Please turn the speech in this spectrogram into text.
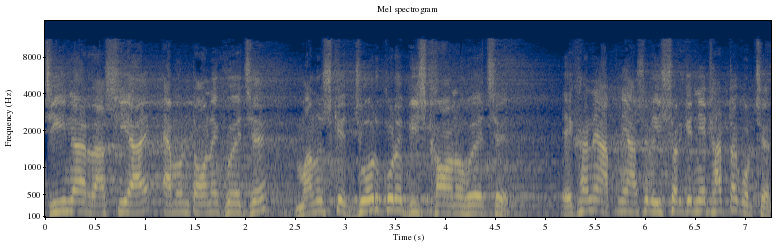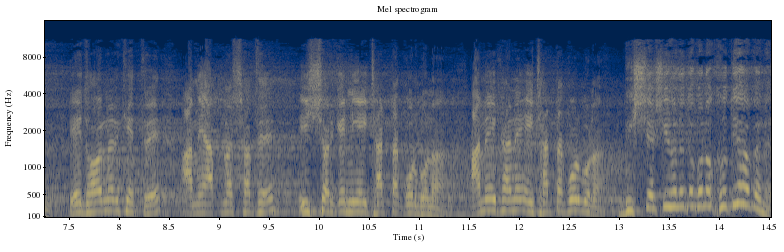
চীন আর রাশিয়ায় এমনটা অনেক হয়েছে। মানুষকে জোর করে বিষ খাওয়ানো হয়েছে। এখানে আপনি আসলে ঈশ্বরকে নিয়ে ঠাট্টা করছেন। এই ধরনের ক্ষেত্রে আমি আপনার সাথে ঈশ্বরকে নিয়ে এই ঠাট্টা করব না। আমি এখানে এই ঠাট্টা করব না। বিশ্বাসী হলে তো কোনো ক্ষতি হবে না।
